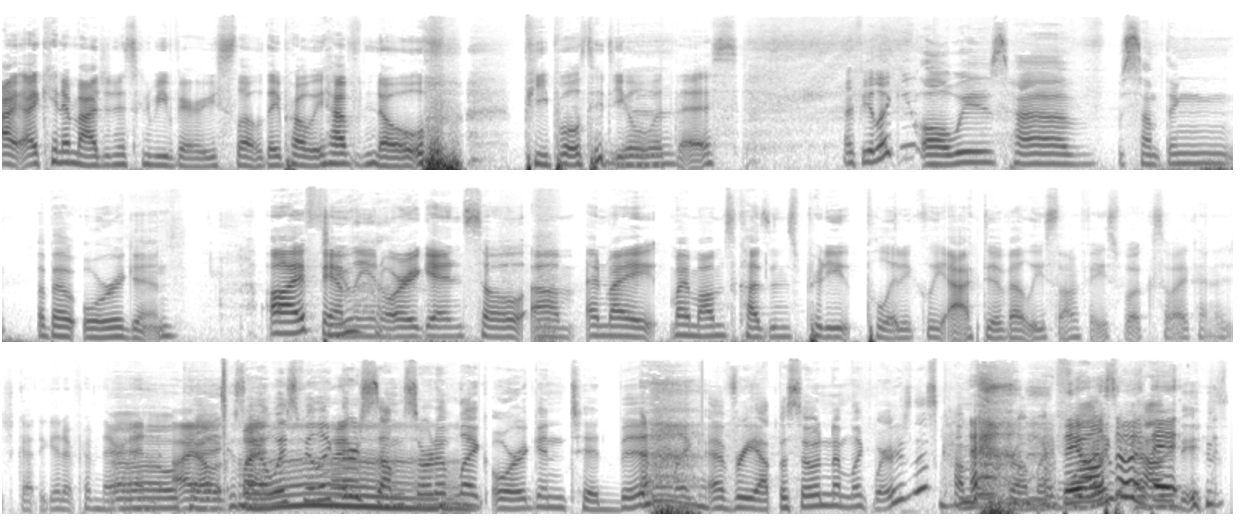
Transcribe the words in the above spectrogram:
I, I can imagine it's going to be very slow. They probably have no people to deal Yeah. with this. I feel like you always have something about Oregon. I have Do you family in Oregon, so um, and my my mom's cousin's pretty politically active, at least on Facebook. So I kind of just got to get it from there. and Oh, I, okay. Because my- I always feel like there's some sort of like Oregon tidbit in like every episode, and I'm like, where's this coming from? Like, They why do also- we have they- these?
